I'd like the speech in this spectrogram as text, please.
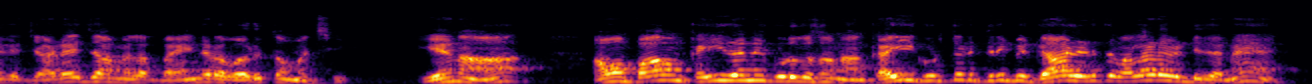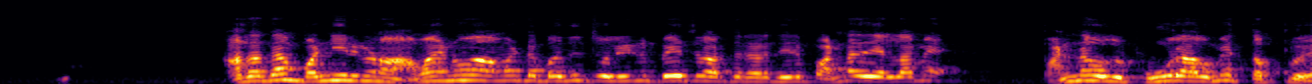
எனக்கு ஜடேஜா மேல பயங்கர வருத்தம் ஆச்சு ஏன்னா அவன் பாவம் கை தானே கொடுக்க சொன்னான். கை கொடுத்துட்டு திருப்பி கார்டு எடுத்து விளையாட வேண்டியதானே? அதை தான் பண்ணியிருக்கணும் அவனும் அவன்கிட்ட பதில் சொல்லின்னு பேச்சுவார்த்தை நடத்திட்டு பண்ணது எல்லாமே பண்ணது பூராவுமே தப்பு.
